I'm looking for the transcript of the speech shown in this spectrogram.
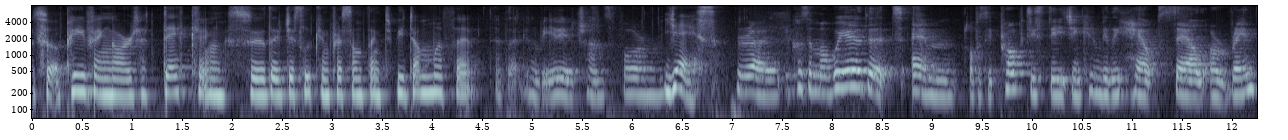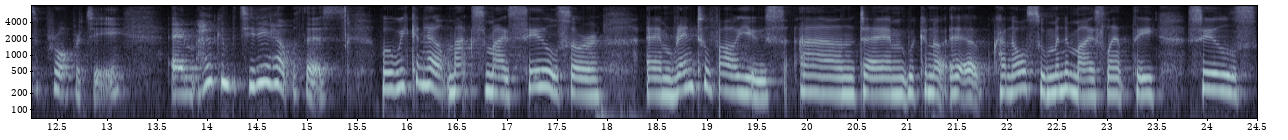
sort of paving or decking, so they're just looking for something to be done with it. Is that going to be area transformed. Yes. Right. Because I'm aware that um, obviously property staging can really help sell or rent a property. Um, how can Paterior help with this? Well, we can help maximise sales or um, rental values, and um, we can uh, can also minimise lengthy sales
